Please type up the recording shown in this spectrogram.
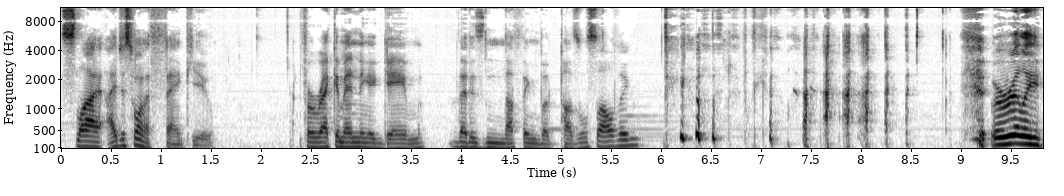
Sly, I just want to thank you for recommending a game that is nothing but puzzle solving. we're really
